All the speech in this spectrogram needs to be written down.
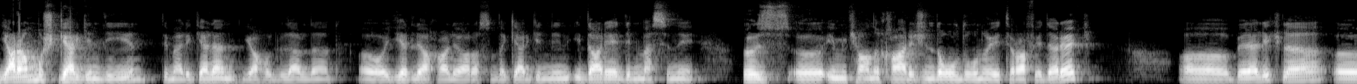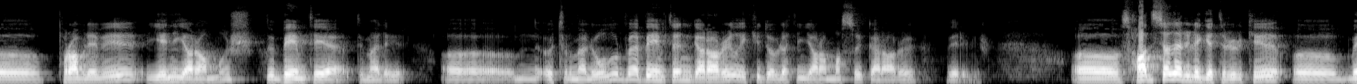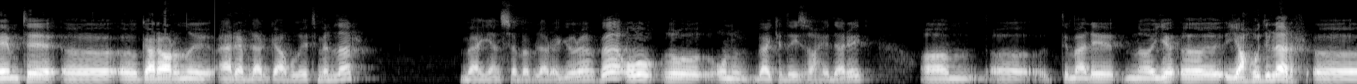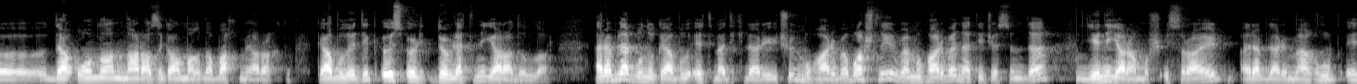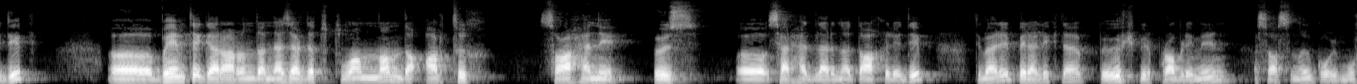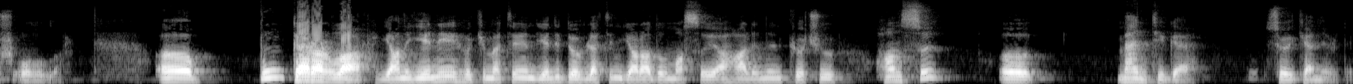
yaranmış gərginliyin, deməli gələn yəhudilərlə yerli əhali arasında gərginliyin idarə edilməsini öz imkanı xaricində olduğunu etiraf edərək beləliklə problemi yeni yaranmış BMT-yə deməli ötürməli olur və BMT-nin qərarı ilə iki dövlətin yaranması qərarı verilir. Hadisələr elə gətirir ki, BMT qərarını ərəblər qəbul etmirlər müəyyən səbəblərə görə və o onu bəlkə də izah edərik. Deməli, Yahudilər də ondan narazı qalmağına baxmayaraq qəbul edib öz dövlətini yaradırlar. Ərəblər bunu qəbul etmədikləri üçün müharibə başlayır və müharibə nəticəsində yeni yaranmış İsrail ərəbləri məğlub edib BMT qərarında nəzərdə tutulandan da artıq sahəni öz sərhədlərinə daxil edib, deməli beləliklə böyük bir problemin əsasını qoymuş olurlar. Bu qərarlar, yəni yeni hökumətin, yeni dövlətin yaradılması, əhalinin köçü hansı məntiqə söykənirdi?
